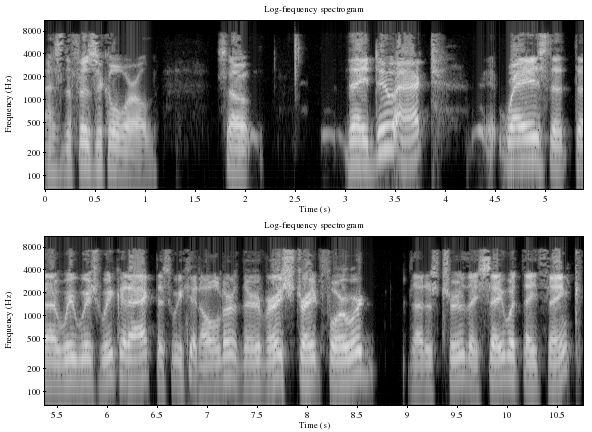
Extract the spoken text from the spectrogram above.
as the physical world. So they do act ways that uh, we wish we could act as we get older. They're very straightforward. That is true. They say what they think.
